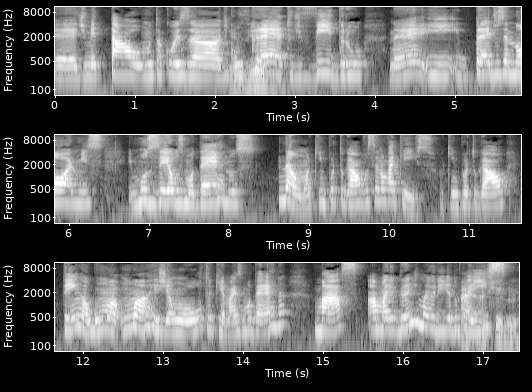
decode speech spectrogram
é, de metal, muita coisa de, De concreto, de vidro, né? E, e prédios enormes, e museus modernos. Não, aqui em Portugal você não vai ter isso. Aqui em Portugal tem alguma uma região ou outra que é mais moderna, mas a mai- grande maioria do É, país antigo, né?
